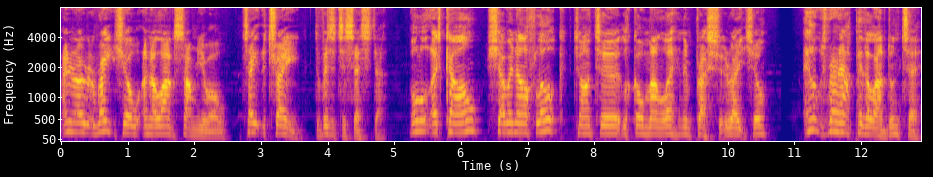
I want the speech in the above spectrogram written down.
Anyway, Rachel and her lad Samuel take the train to visit her sister Oh, look, there's Karl showing off look, trying to look all manly and impress Rachel. He looks very happy, the lad, doesn't he?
